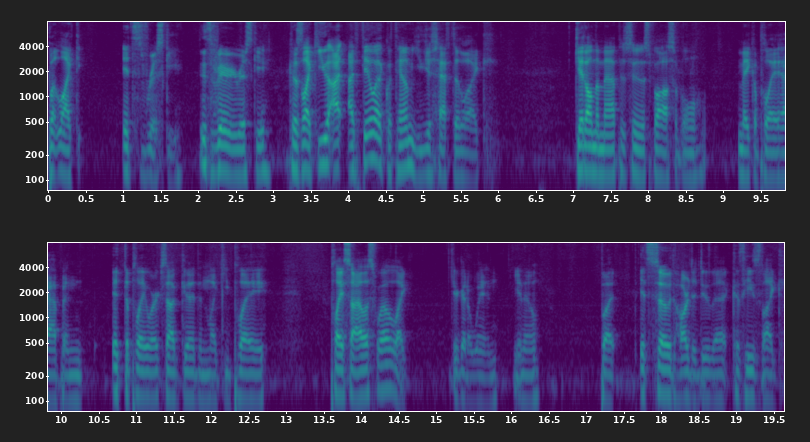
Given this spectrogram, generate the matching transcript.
But like it's risky. It's very risky cuz like you I, I feel like with him you just have to like get on the map as soon as possible, make a play happen. If the play works out good and like you play play Sylas well, like you're to win, you know. But it's so hard to do that cuz he's like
